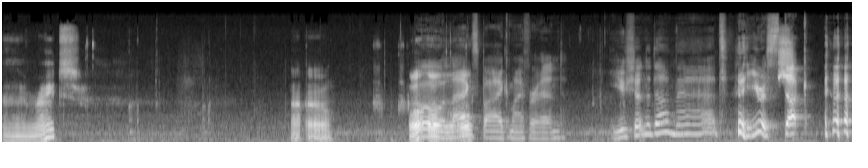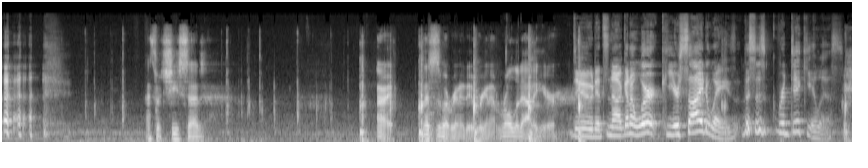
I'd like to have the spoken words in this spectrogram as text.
All right. Uh oh. Oh, lag spike, my friend. You shouldn't have done that. You're stuck. That's what she said. All right. This is what we're gonna do. We're gonna roll it out of here. Dude, it's not gonna work. You're sideways. This is ridiculous.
